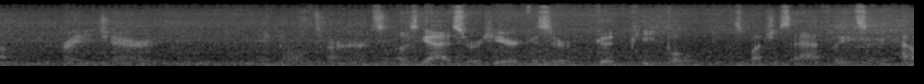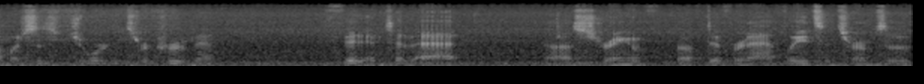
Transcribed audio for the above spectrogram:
about Grady Jarrett and Nolan Turner of those guys are here because they're good people as much as athletes. I mean, how much does Jordan's recruitment fit into that uh, string of, of different athletes in terms of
